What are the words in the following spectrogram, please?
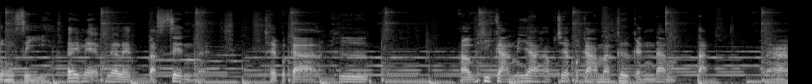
ลงสีเอ้แม่เรียกอะไรตัดเส้นนะใช้ปากกาคืออาวิธีการไม่ยากครับใช้ปากกามาร์กเกอร์กันดั้มตัดนะฮะ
